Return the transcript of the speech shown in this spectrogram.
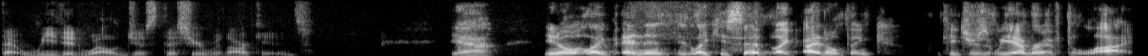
that we did well just this year with our kids. Yeah. You know like and then like you said like i don't think teachers we ever have to lie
